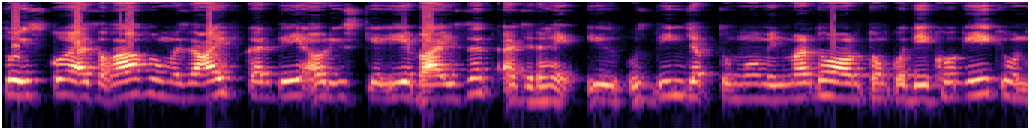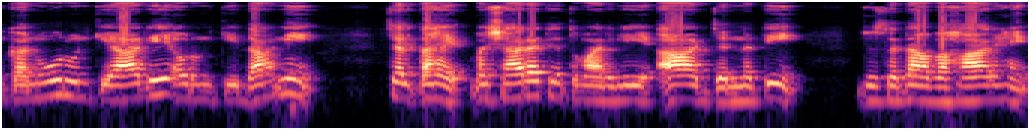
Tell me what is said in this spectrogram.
تو اس کو اضغاف و مضائف کر دے اور اس کے لیے باعزت اجر ہے۔ اس دن جب تم مومن مردوں عورتوں کو دیکھو گے کہ ان کا نور ان کے آگے اور ان کے داہنے چلتا ہے، بشارت ہے تمہارے لیے آج جنتیں جو سدا بہار ہیں۔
